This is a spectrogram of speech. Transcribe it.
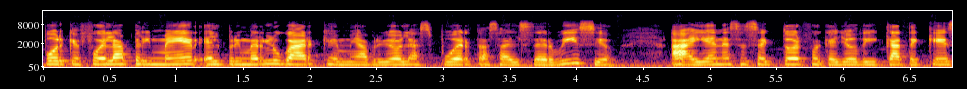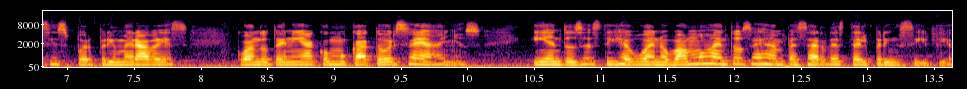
porque fue la primer, el primer lugar que me abrió las puertas al servicio. Ahí en ese sector fue que yo di catequesis por primera vez cuando tenía como 14 años. Y entonces dije, bueno, vamos entonces a empezar desde el principio.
